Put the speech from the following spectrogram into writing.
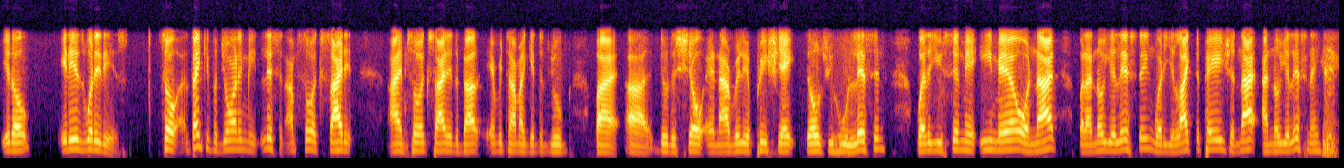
you know, it is what it is. So thank you for joining me. Listen, I'm so excited. I'm so excited about every time I get to do by uh, do the show, and I really appreciate those of you who listen. Whether you send me an email or not, but I know you're listening. Whether you like the page or not, I know you're listening.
